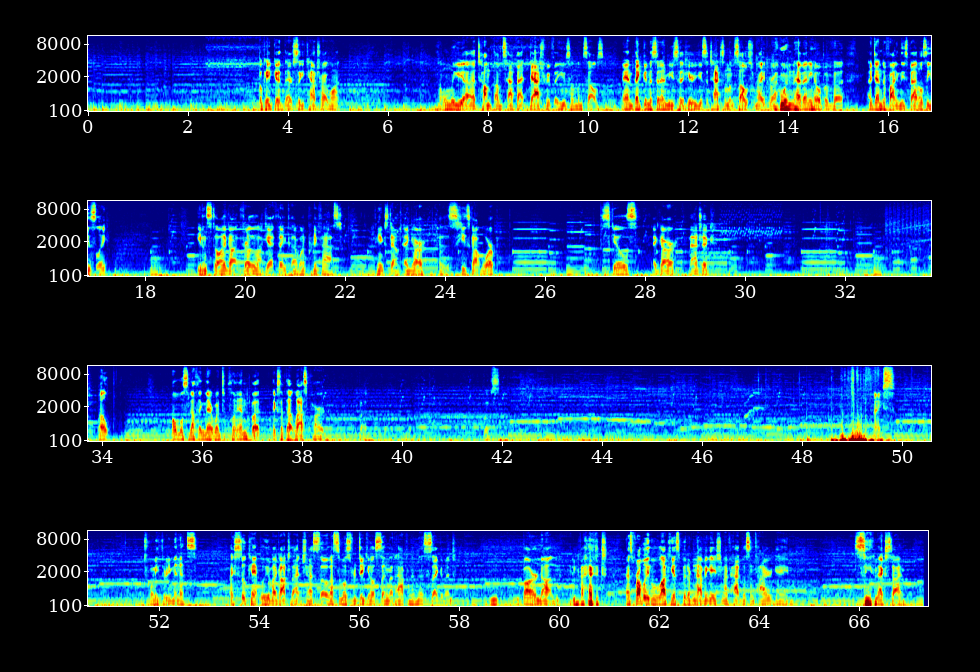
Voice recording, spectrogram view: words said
Okay, good. There's the counter I want. Only uh, Tom Thumbs have that dash move they use on themselves. Man, thank goodness that enemies here use attacks on themselves, right? Or I wouldn't have any hope of uh, identifying these battles easily. Even still, I got fairly lucky, I think. That went pretty fast. Phoenix down Edgar, because he's got Warp. Skills, Edgar, Magic, Well, almost nothing there went to plan, but except that last part. But whoops. Nice. 23 minutes. I still can't believe I got to that chest, though. That's the most ridiculous thing that happened in this segment. Bar none. In fact, that's probably the luckiest bit of navigation I've had this entire game. See you next time.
